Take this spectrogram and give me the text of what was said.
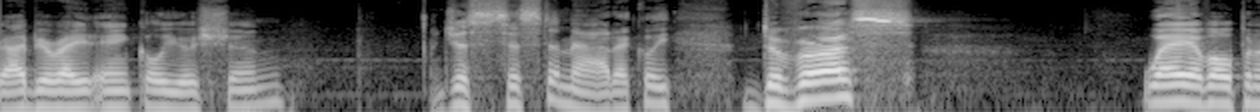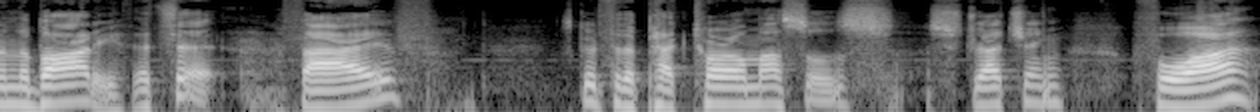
Grab your right ankle, your shin. Just systematically, diverse way of opening the body. That's it. Five. It's good for the pectoral muscles, stretching. Four.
